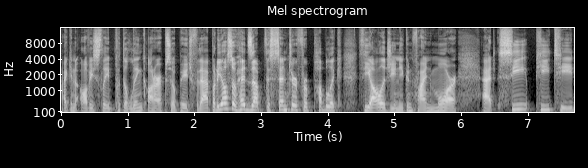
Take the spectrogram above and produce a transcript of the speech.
I can obviously put the link on our episode page for that. But he also heads up the Center for Public Theology, and you can find more at cpt.mbts.edu.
